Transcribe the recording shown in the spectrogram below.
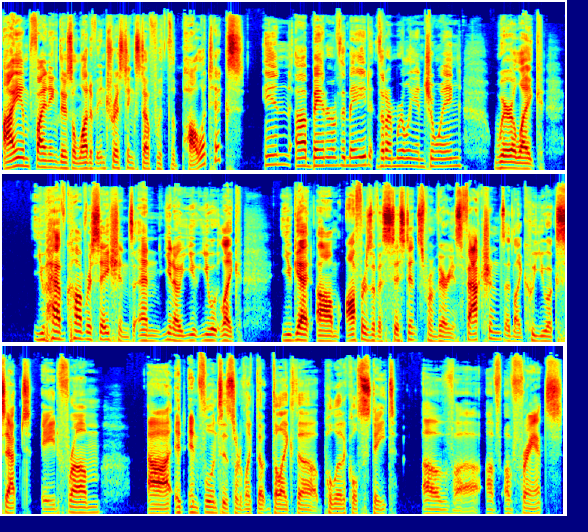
I am finding there's a lot of interesting stuff with the politics in uh, Banner of the Maid that I'm really enjoying, where like you have conversations and you know you you like you get um offers of assistance from various factions and like who you accept aid from uh it influences sort of like the, the like the political state of uh of of France.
